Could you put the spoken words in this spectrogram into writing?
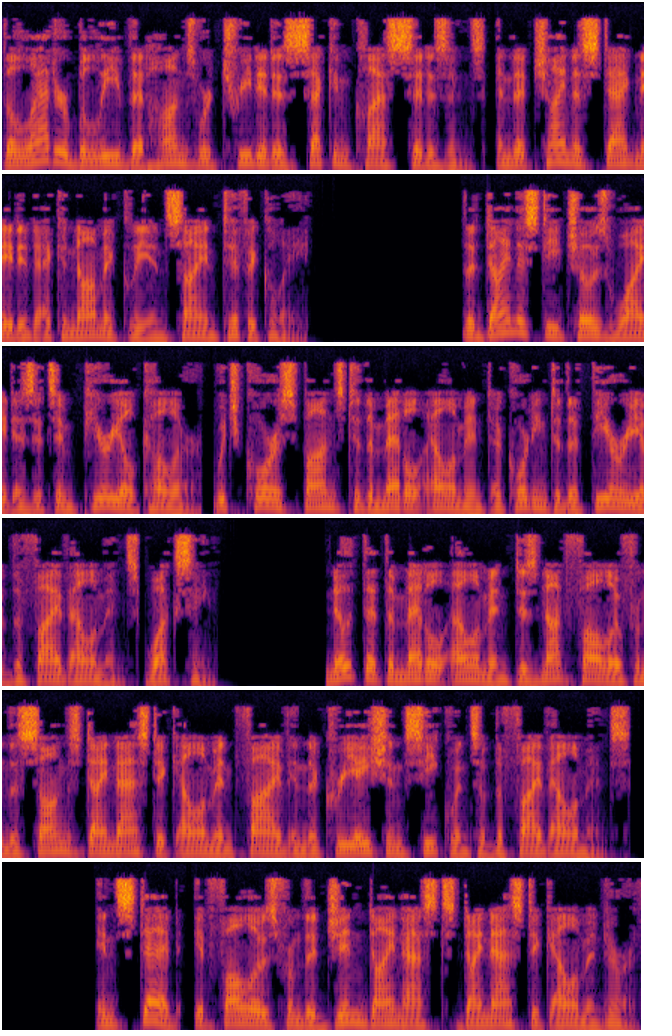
The latter believe that Hans were treated as second-class citizens, and that China stagnated economically and scientifically. The dynasty chose white as its imperial color, which corresponds to the metal element according to the theory of the five elements wuxing. Note that the metal element does not follow from the Song's dynastic element 5 in the creation sequence of the five elements. Instead, it follows from the Jin dynast's dynastic element earth.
